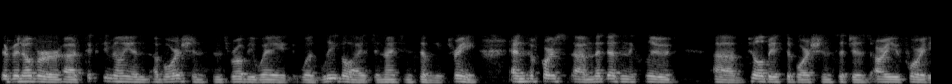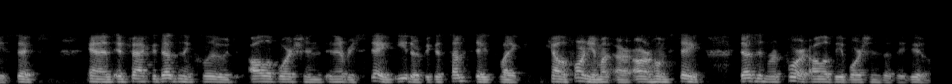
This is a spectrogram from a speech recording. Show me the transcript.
there have been over uh, 60 million abortions since Roe v. Wade was legalized in 1973, and of course, um, that doesn't include uh, pill-based abortions such as RU486. And in fact, it doesn't include all abortions in every state either, because some states like California, our, our home state, doesn't report all of the abortions that they do.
